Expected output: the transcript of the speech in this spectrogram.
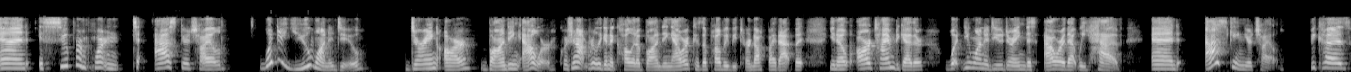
And it's super important to ask your child, what do you want to do during our bonding hour. Of course, you're not really going to call it a bonding hour because they'll probably be turned off by that. But, you know, our time together, what do you want to do during this hour that we have? And asking your child because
